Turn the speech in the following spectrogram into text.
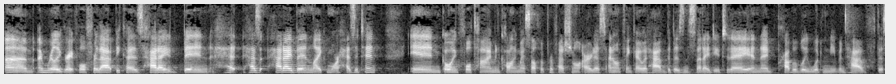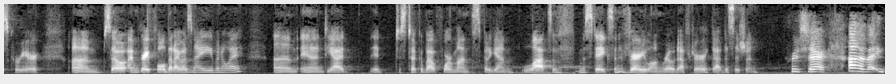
um, I'm really grateful for that because had I been has had I been like more hesitant in going full time and calling myself a professional artist, I don't think I would have the business that I do today, and I probably wouldn't even have this career. Um, so I'm grateful that I was naive in a way, um, and yeah, it, it just took about four months, but again, lots of mistakes and a very long road after that decision. For sure. Um,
